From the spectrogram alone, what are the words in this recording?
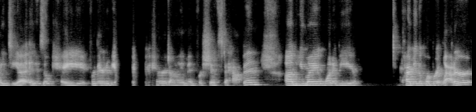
idea. It is okay for there to be a paradigm and for shifts to happen. Um, you might want to be climbing the corporate ladder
